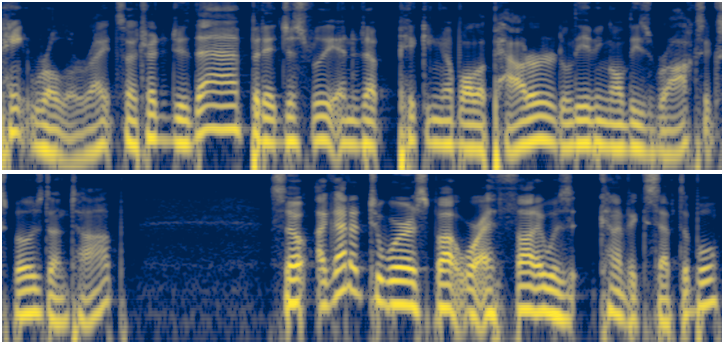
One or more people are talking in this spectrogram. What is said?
paint roller, right? So I tried to do that, but it just really ended up picking up all the powder, leaving all these rocks exposed on top. So I got it to where a spot where I thought it was kind of acceptable.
